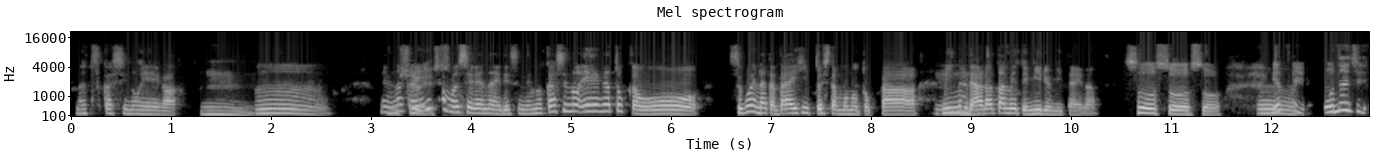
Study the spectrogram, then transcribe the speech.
懐かしの映画。うん。うん。なんかいいいかもしれないですね。昔の映画とかを、すごいなんか大ヒットしたものとか、うんみんなで改めて見るみたいな。そうそうそう。うんやっぱり同じ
